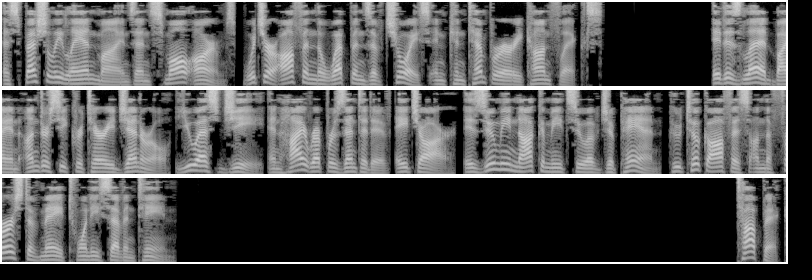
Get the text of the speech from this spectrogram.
especially landmines and small arms, which are often the weapons of choice in contemporary conflicts. It is led by an Undersecretary General (USG) and High Representative (HR) Izumi Nakamitsu of Japan, who took office on the 1st of May 2017. Topic:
